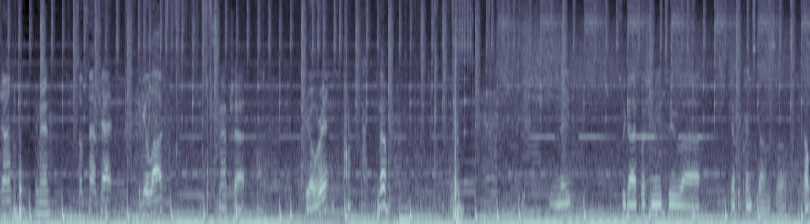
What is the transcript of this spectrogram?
John. Hey man. What's up Snapchat? Video log? Snapchat. You over it? No. Nate, the guy pushing me to uh, get the prints done, so Nope.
